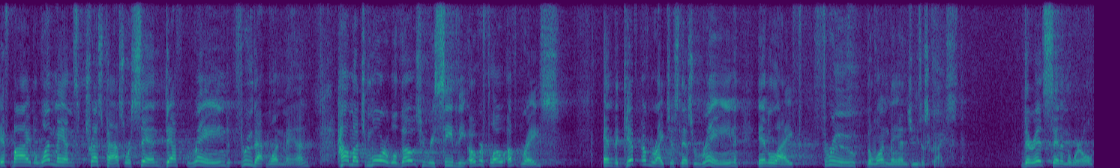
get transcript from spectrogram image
if by the one man's trespass or sin death reigned through that one man, how much more will those who receive the overflow of grace and the gift of righteousness reign in life through the one man, Jesus Christ? There is sin in the world,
